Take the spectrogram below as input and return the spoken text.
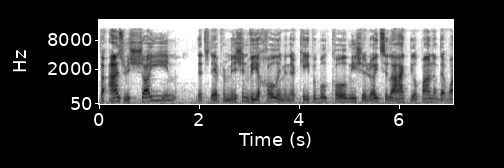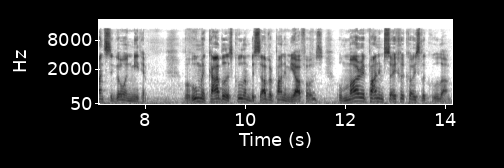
But as Rishayim, that's they have permission, v'yacholim, and they're capable, kol misha lahakbil panav, that wants to go and meet him. Mekabel is kulam panim yafos, umare panim seicha kois lekulam.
